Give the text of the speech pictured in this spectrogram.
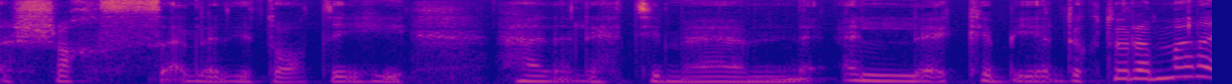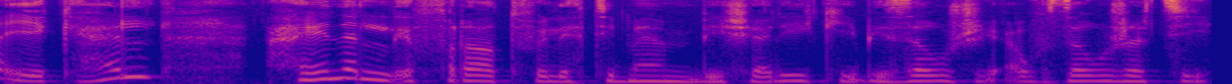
الشخص الذي تعطيه هذا الاهتمام الكبير. دكتورة ما رأيك؟ هل أحيانا الإفراط في الاهتمام بشريكي بزوجي أو زوجتي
